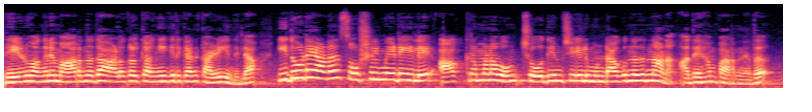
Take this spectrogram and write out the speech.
രേണു അങ്ങനെ മാറുന്നത് ആളുകൾക്ക് അംഗീകരിക്കാൻ കഴിയുന്നില്ല. ഇതോടെയാണ് സോഷ്യൽ മീഡിയയിലെ ആക്രമണവും ചോദ്യം ചെയ്യലും ഉണ്ടാകുന്നതെന്നാണ് അദ്ദേഹം പറഞ്ഞത്.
